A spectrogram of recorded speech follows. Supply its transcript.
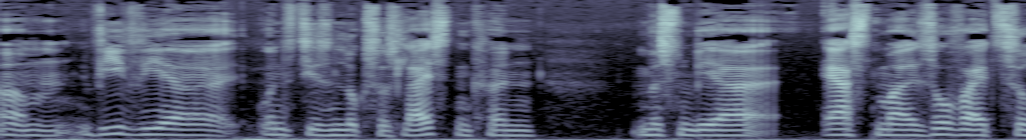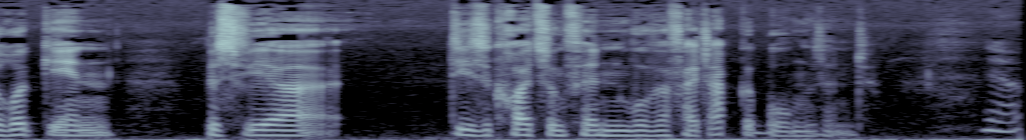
ähm, wie wir uns diesen Luxus leisten können, müssen wir erstmal so weit zurückgehen, bis wir diese Kreuzung finden, wo wir falsch abgebogen sind. Ja.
